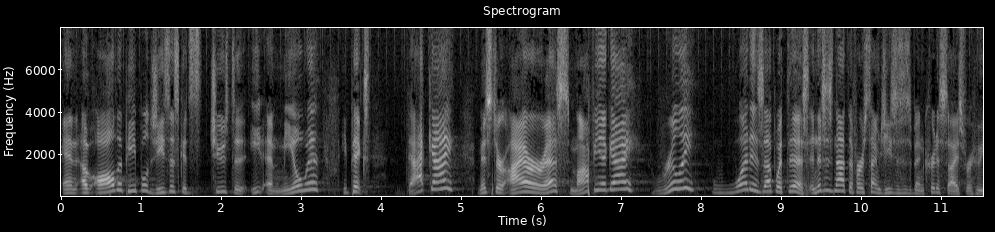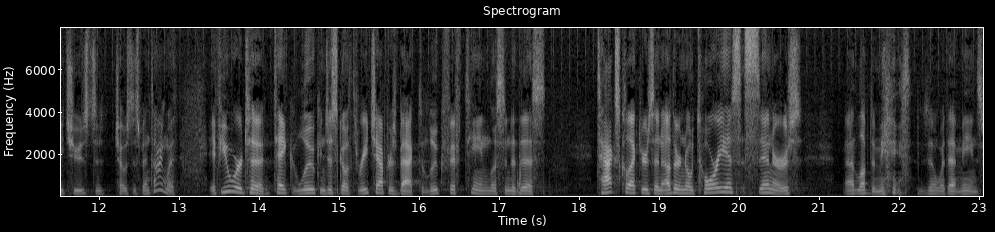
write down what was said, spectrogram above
And of all the people Jesus could choose to eat a meal with, he picks that guy, Mr. IRS mafia guy? Really? What is up with this? And this is not the first time Jesus has been criticized for who he choose to, chose to spend time with. If you were to take Luke and just go three chapters back to Luke 15, listen to this. Tax collectors and other notorious sinners I'd love to meet, you know what that means.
